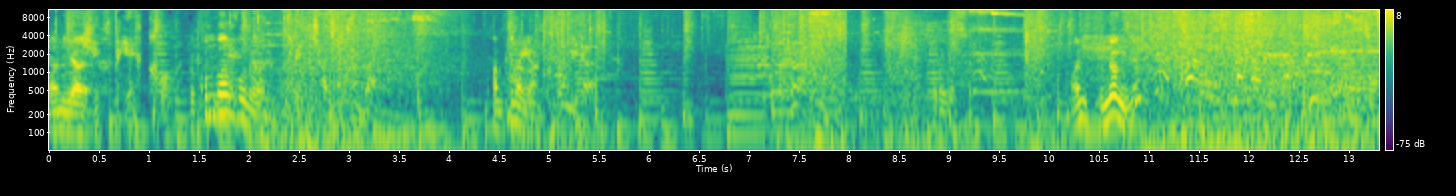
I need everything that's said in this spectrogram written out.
아니, 야, 콤보 한 보면. 반피나가 화약통이다. 떨어졌어. 아니, 두 명이네? 오?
